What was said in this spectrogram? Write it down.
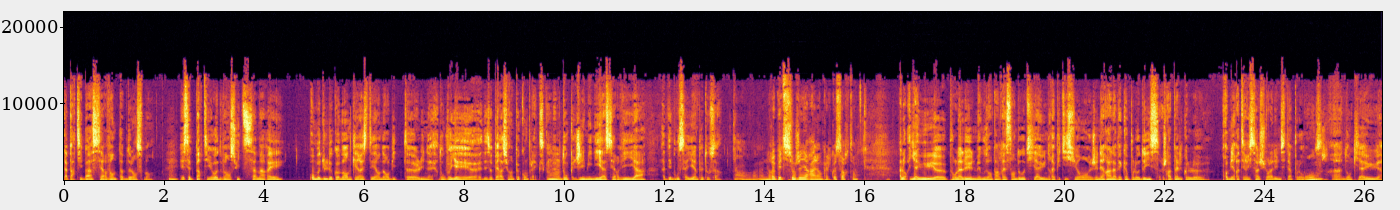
La partie basse servant de table de lancement. Et cette partie haute va ensuite s'amarrer au module de commande qui est resté en orbite euh, lunaire. Donc vous voyez euh, des opérations un peu complexes. Quand même. Mhm. Donc Gemini a servi à, à débroussailler un peu tout ça. Une répétition générale en quelque sorte. Alors, il y a eu, euh, pour la Lune, mais vous en parlerez sans doute, il y a eu une répétition euh, générale avec Apollo 10. Je rappelle que le premier atterrissage sur la Lune, c'était Apollo 11. hein, donc, il y a eu un-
